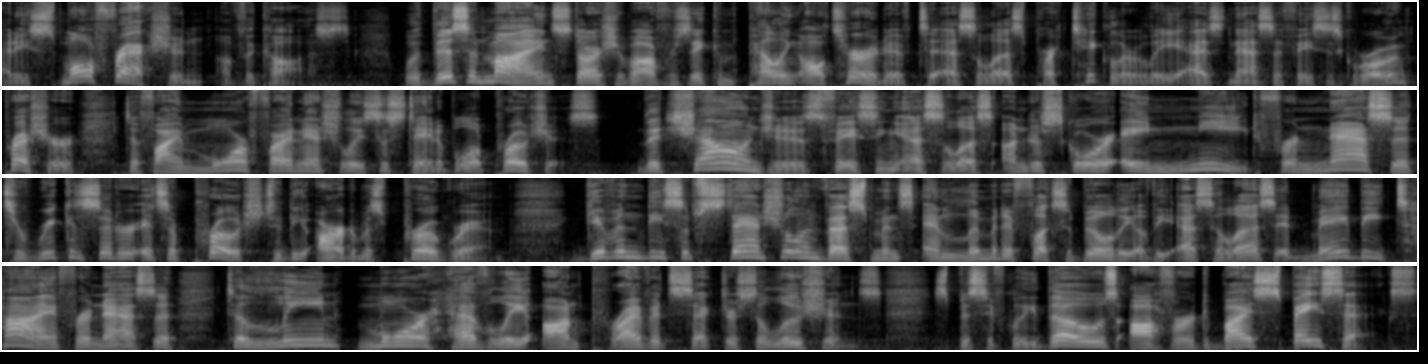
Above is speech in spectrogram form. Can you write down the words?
at a small fraction of the cost. With this in mind, Starship offers a compelling alternative to SLS, particularly as NASA faces growing pressure to find more financially sustainable approaches. The challenges facing SLS underscore a need for NASA to reconsider its approach to the Artemis program. Given the substantial investments and limited flexibility of the SLS, it may be time for NASA to lean more heavily on private sector solutions, specifically those offered by SpaceX.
